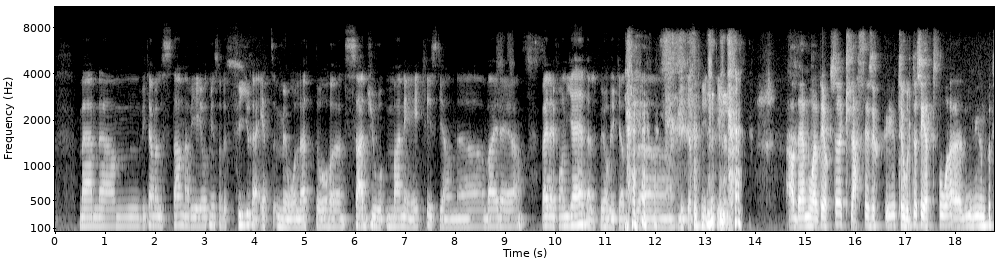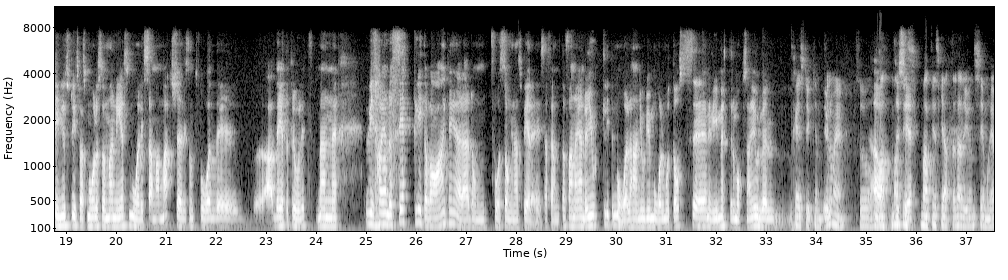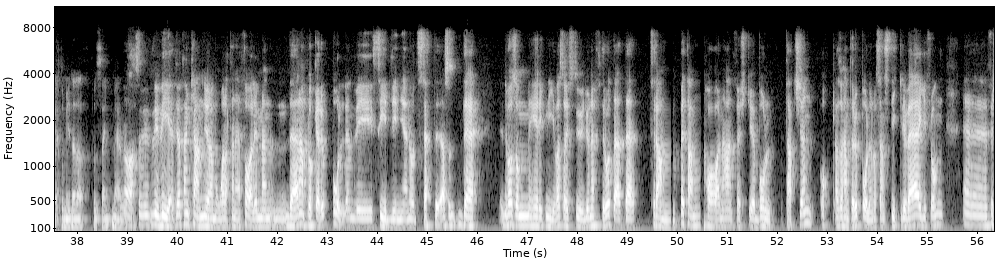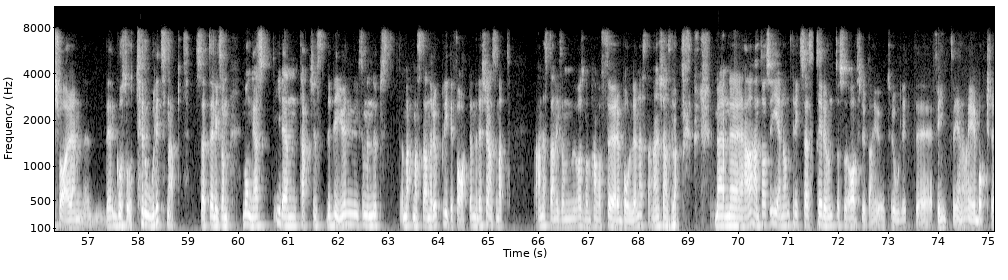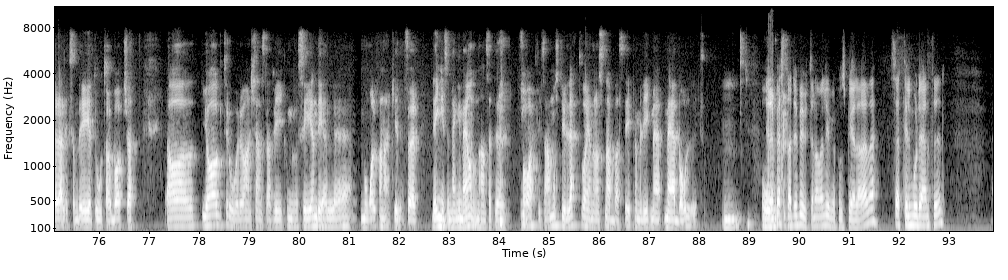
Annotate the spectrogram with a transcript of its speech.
Men um, vi kan väl stanna vid åtminstone 4-1 målet och uh, Sadio Mané, Christian, uh, vad är det? Vad är det för en jävel vi har lyckats, uh, lyckats knyta till? Ja, det målet är också klassiskt. Otroligt att se två, liksom Coutinhos frisparksmål och så Manés mål i samma match. Det är liksom två, det, ja, det är helt otroligt. Men eh, vi har ju ändå sett lite av vad han kan göra de två säsongerna han spelade i SA-15. För han har ju ändå gjort lite mål. Han gjorde ju mål mot oss eh, när vi mötte dem också. Han gjorde väl... Tre stycken till och med. Så ja, Martin, Martin Skattel hade ju en sämre eftermiddag där på St. Mary's. Ja, så vi, vi, vet ju att han kan göra mål, att han är farlig. Men där han plockar upp bollen vid sidlinjen och sätter... Alltså det, det var som Erik Niva sa i studion efteråt, att det trampet han har när han först gör boll touchen och alltså hämtar upp bollen och sen sticker iväg ifrån eh, försvararen. Det går så otroligt snabbt. Så att det är liksom många i den touchen, det blir ju en, liksom en upp, att man stannar upp lite i farten men det känns som att han nästan liksom, det var som att han var före bollen nästan, den känslan. Mm. Men eh, ja, han tar sig igenom, trixar sig runt och så avslutar han ju otroligt eh, fint genom i bortre där liksom. Det är helt otagbart. Så att Ja, jag tror och har en känsla att vi kommer att se en del eh, mål från den här killen. För det är ingen som hänger med honom när han sätter fart. Liksom. Han måste ju lätt vara en av de snabbaste i Premier League med, med boll. Liksom. Mm. Och... Är det den bästa debuten av en Liverpool-spelare, eller? Sett till modern tid?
